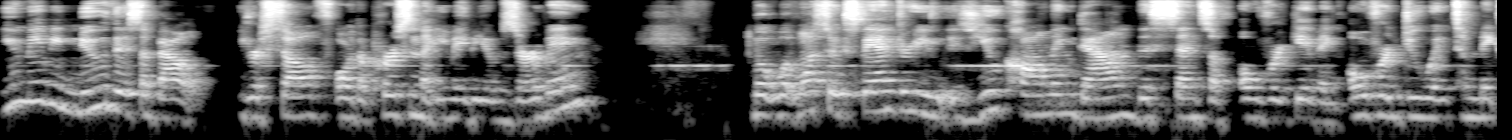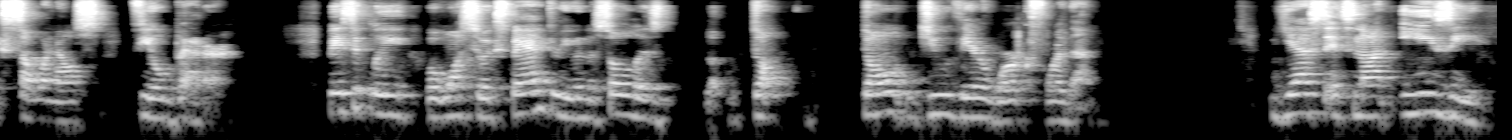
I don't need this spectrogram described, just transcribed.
you maybe knew this about yourself or the person that you may be observing. But what wants to expand through you is you calming down this sense of overgiving, overdoing to make someone else feel better. Basically, what wants to expand through you in the soul is don't, don't do their work for them. Yes, it's not easy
